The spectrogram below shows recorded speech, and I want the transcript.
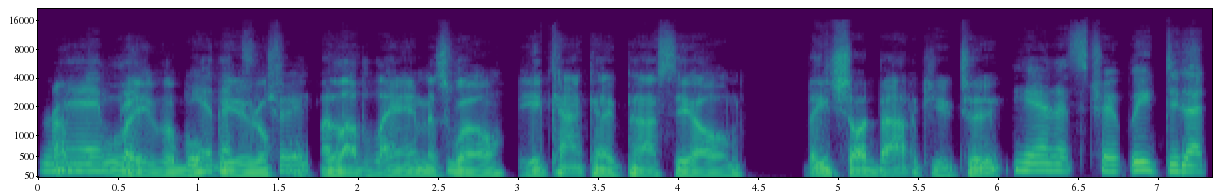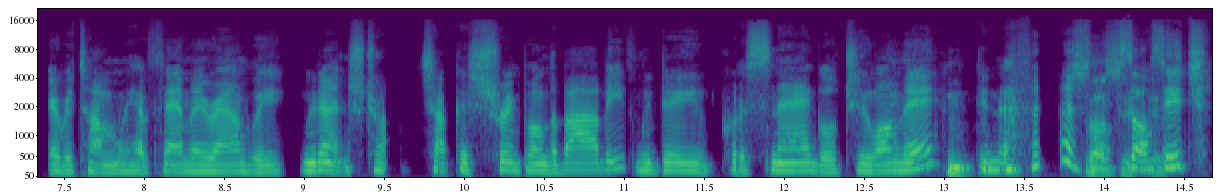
Lamb, unbelievable, yeah, beautiful. I love lamb as well. You can't go past the old beachside barbecue too. Yeah, that's true. We do that every time we have family around. We we don't tr- chuck a shrimp on the barbie. We do put a snag or two on there. Sausage. sausage.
